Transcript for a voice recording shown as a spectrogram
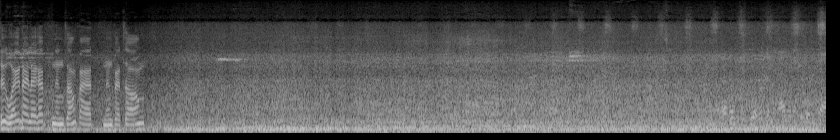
ซื้อหวยกันได้เลยครับ 128 182 แล้วก็เพื่อรถจักรยานยนต์ตัวที่เก้า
